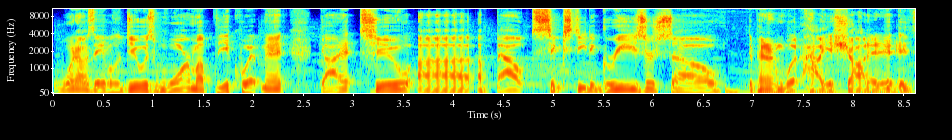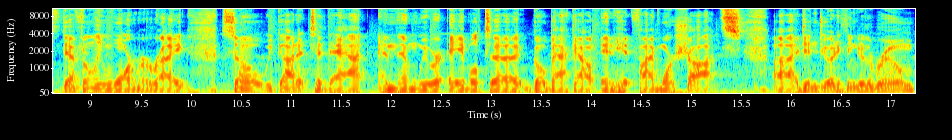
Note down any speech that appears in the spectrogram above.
what I was able to do is warm up the equipment, got it to uh, about 60 degrees or so, depending on what how you shot it. it. It's definitely warmer, right? So we got it to that, and then we were able to go back out and hit five more shots. Uh, I didn't do anything to the room,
